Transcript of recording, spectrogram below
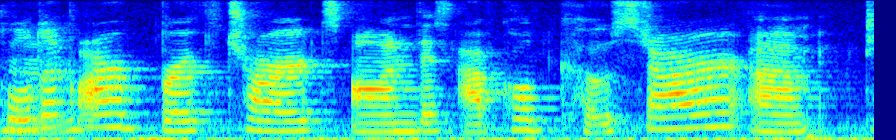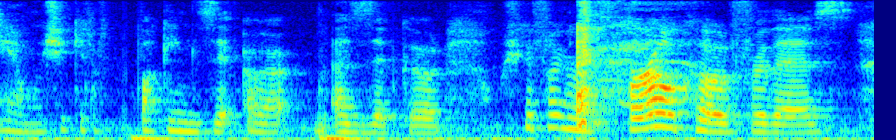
pulled up our birth charts on this app called CoStar. Um, damn, we should get a fucking zip, uh, a zip code. We should get a fucking referral code for this.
